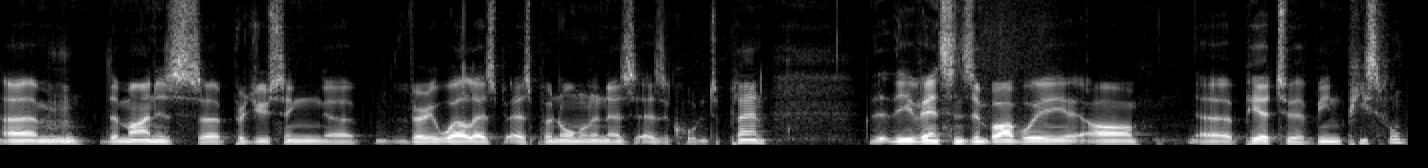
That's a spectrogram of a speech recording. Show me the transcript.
Um, The mine is uh, producing uh, very well as, as per normal and as, as according to plan. The, the events in Zimbabwe are, uh, appear to have been peaceful,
